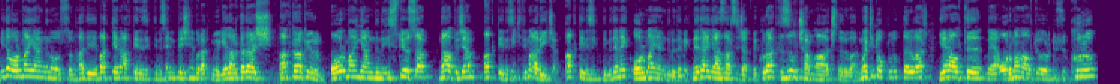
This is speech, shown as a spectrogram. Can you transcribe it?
bir de orman yangını olsun. Hadi bak gene Akdeniz iklimi senin peşini bırakmıyor. Gel arkadaş. Bak ne yapıyorum. Orman yangını istiyorsam ne yapacağım? Akdeniz iklimi arayacağım. Akdeniz iklimi demek orman yangını demek. Neden yazlar sıcak ve kurak? Kızılçam ağaçları var. Maki toplulukları var. Yeraltı veya orman altı örtüsü kuru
